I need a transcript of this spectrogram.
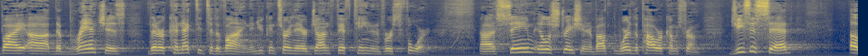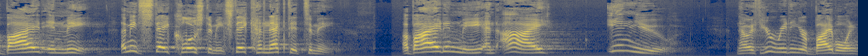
by uh, the branches that are connected to the vine. And you can turn there, John 15 and verse 4. Uh, same illustration about where the power comes from. Jesus said, Abide in me. That means stay close to me, stay connected to me. Abide in me, and I in you. Now, if you're reading your Bible in,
